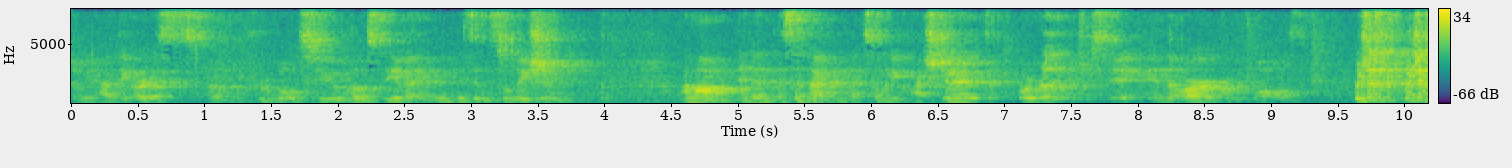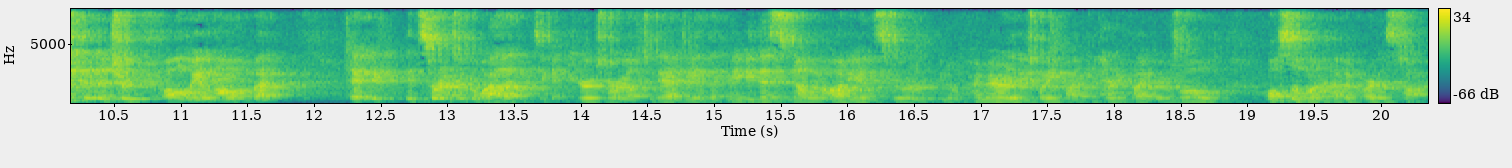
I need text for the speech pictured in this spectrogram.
And we had the artist's um, approval to host the event in his installation. Um, and then this and that, we had so many questions, and people were really interested in the art on the walls, which is which has been the truth all the way along. But it, it, it, sort of took a while, I think, to get curatorial to the idea that maybe this young audience, who are you know primarily 25 to 35 years old, also want to have an artist talk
